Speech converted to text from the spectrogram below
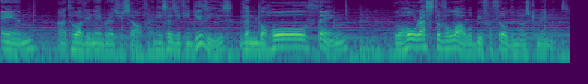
and uh, to love your neighbor as yourself. And he says, if you do these, then the whole thing, the whole rest of the law will be fulfilled in those commandments.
